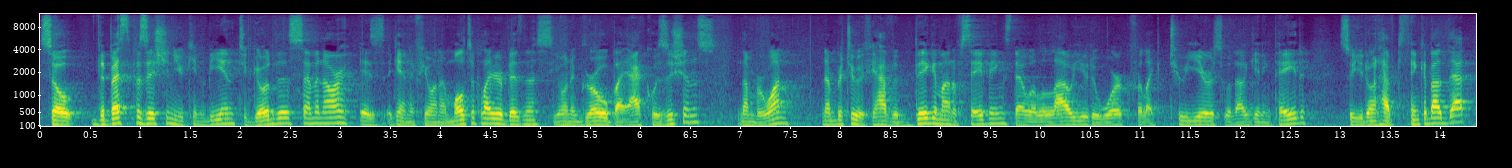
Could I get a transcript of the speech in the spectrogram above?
So the best position you can be in to go to this seminar is, again, if you want to multiply your business, you want to grow by acquisitions, number one. Number two, if you have a big amount of savings that will allow you to work for like two years without getting paid, so you don't have to think about that.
